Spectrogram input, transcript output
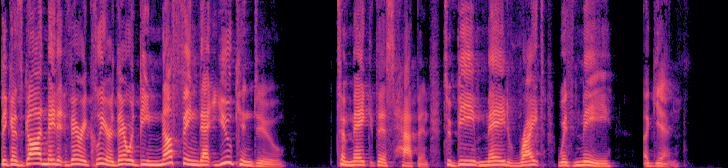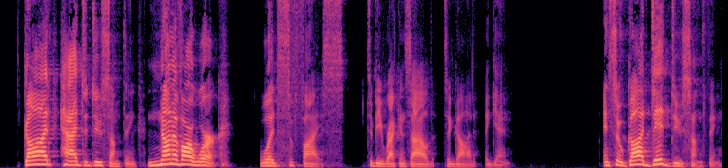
Because God made it very clear there would be nothing that you can do to make this happen, to be made right with me again. God had to do something. None of our work would suffice to be reconciled to God again. And so God did do something.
